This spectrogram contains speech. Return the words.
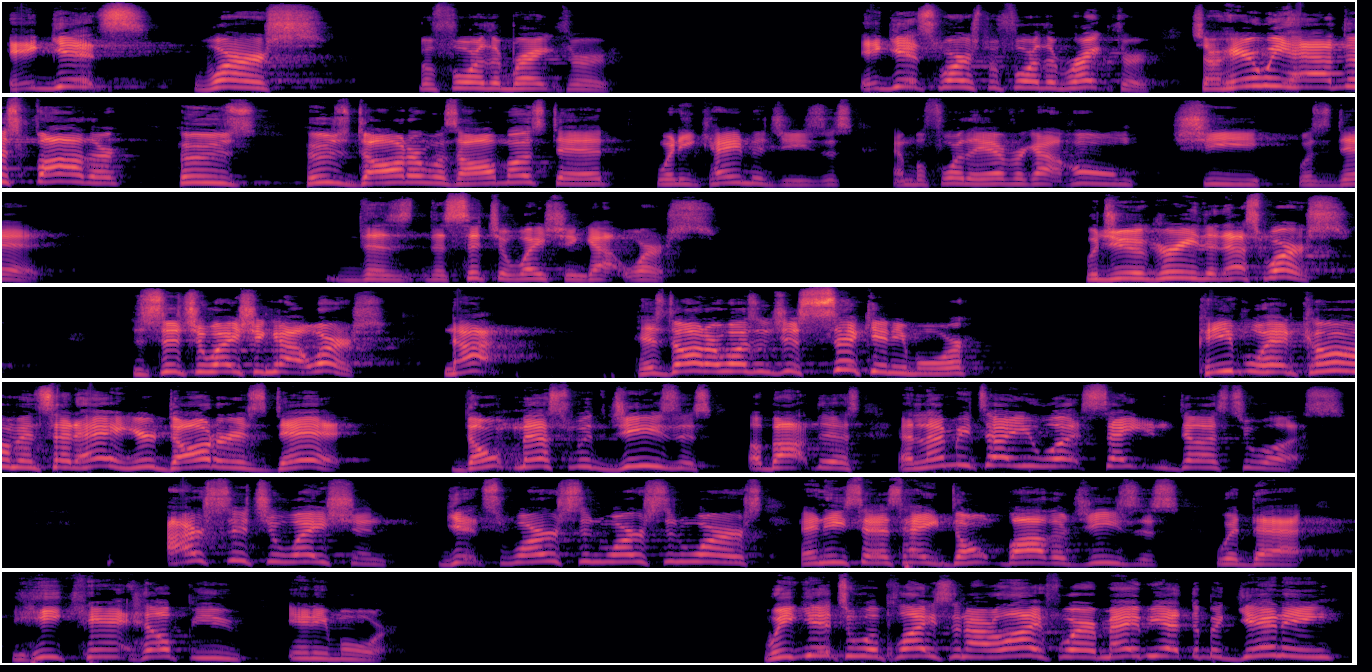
it gets worse before the breakthrough. It gets worse before the breakthrough. So here we have this father whose, whose daughter was almost dead when he came to Jesus, and before they ever got home, she was dead. The, the situation got worse. Would you agree that that's worse? The situation got worse. Not, his daughter wasn't just sick anymore. People had come and said, Hey, your daughter is dead. Don't mess with Jesus about this. And let me tell you what Satan does to us. Our situation gets worse and worse and worse. And he says, Hey, don't bother Jesus with that. He can't help you anymore. We get to a place in our life where maybe at the beginning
